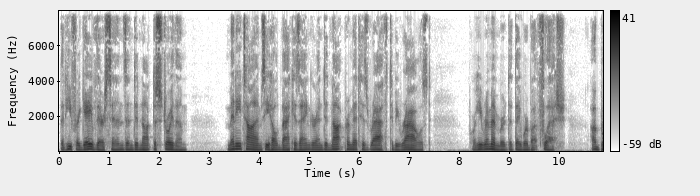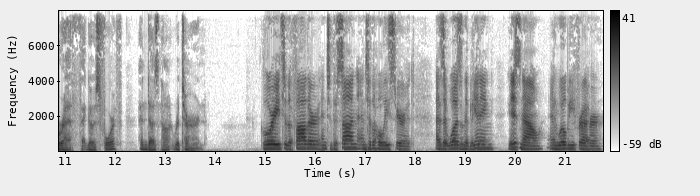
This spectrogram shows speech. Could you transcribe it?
that he forgave their sins and did not destroy them. Many times he held back his anger and did not permit his wrath to be roused, for he remembered that they were but flesh, a breath that goes forth and does not return. Glory to the Father, and to the Son, and to the Holy Spirit, as it was in the beginning, is now, and will be forever.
